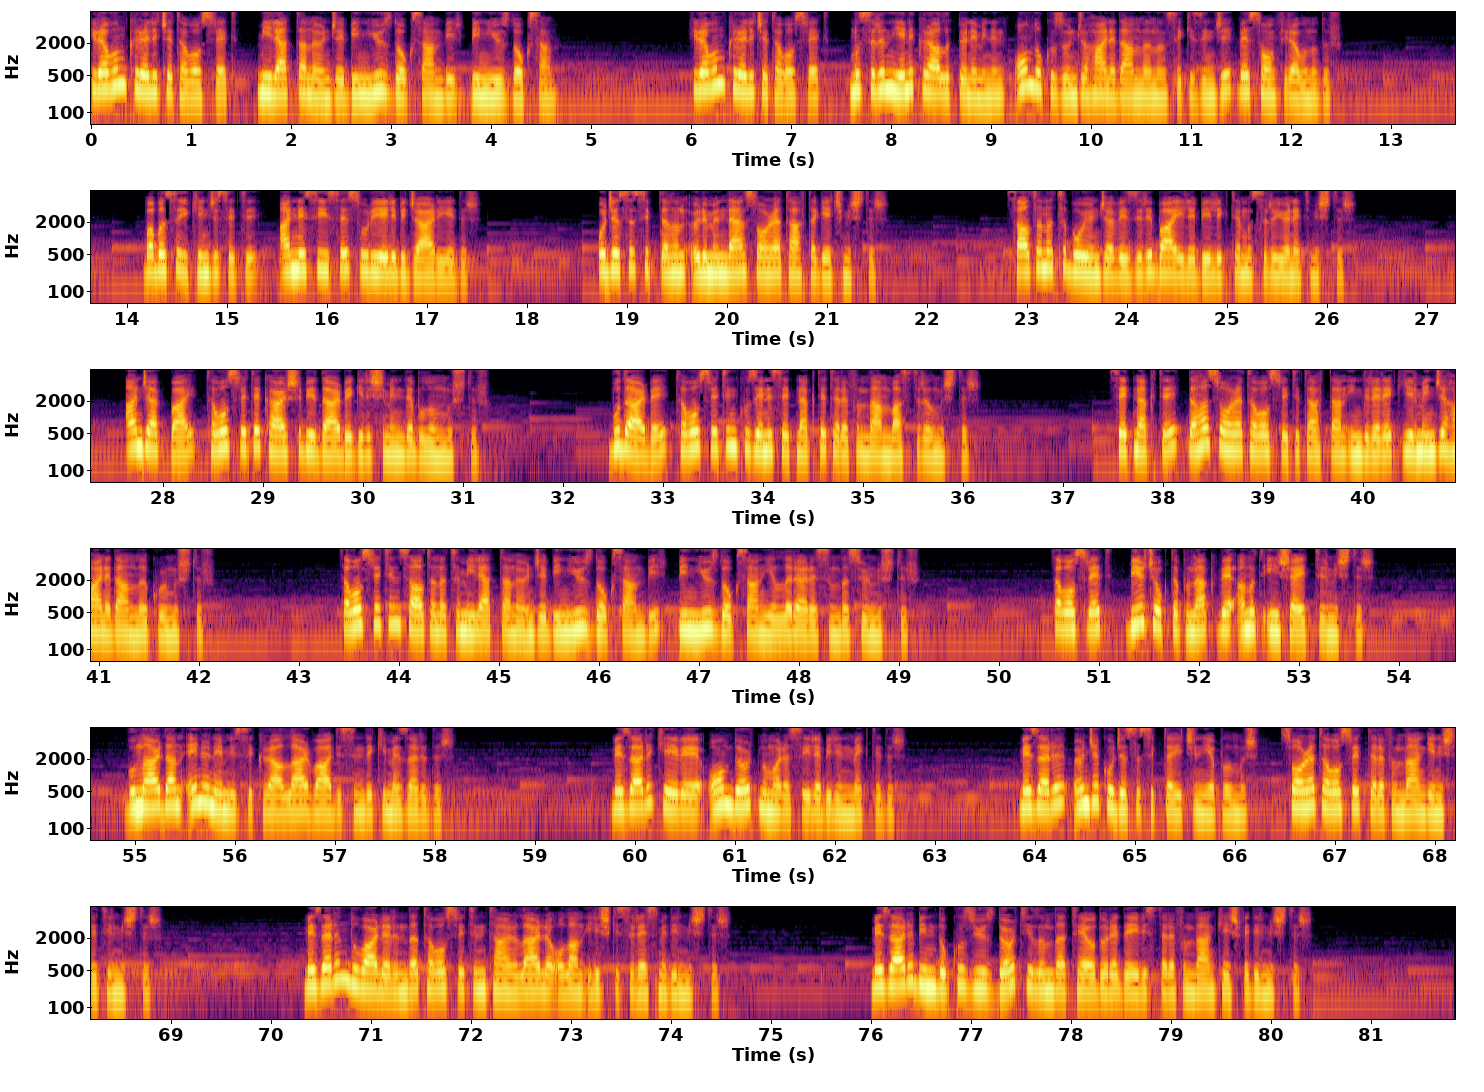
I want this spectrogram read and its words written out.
Firavun Kraliçe Tavosret, milattan önce 1191-1190. Firavun Kraliçe Tavosret, Mısır'ın yeni krallık döneminin 19. hanedanlığının 8. ve son firavunudur. Babası 2. Seti, annesi ise Suriyeli bir cariyedir. Kocası Siptah'ın ölümünden sonra tahta geçmiştir. Saltanatı boyunca veziri Bay ile birlikte Mısır'ı yönetmiştir. Ancak Bay, Tavosret'e karşı bir darbe girişiminde bulunmuştur. Bu darbe, Tavosret'in kuzeni Setnakte tarafından bastırılmıştır. Setnakte, daha sonra Tavosret'i tahttan indirerek 20. hanedanlığı kurmuştur. Tavosret'in saltanatı milattan önce 1191-1190 yılları arasında sürmüştür. Tavosret, birçok tapınak ve anıt inşa ettirmiştir. Bunlardan en önemlisi Krallar Vadisi'ndeki mezarıdır. Mezarı KV 14 numarasıyla bilinmektedir. Mezarı önce kocası Siptah için yapılmış, sonra Tavosret tarafından genişletilmiştir. Mezarın duvarlarında Tavosret'in tanrılarla olan ilişkisi resmedilmiştir. Mezarı 1904 yılında Theodore Davis tarafından keşfedilmiştir.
